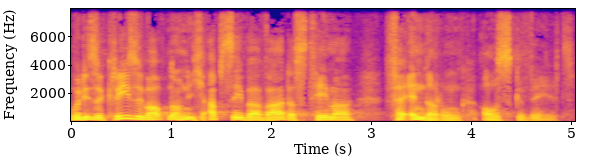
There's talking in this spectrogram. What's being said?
wo diese Krise überhaupt noch nicht absehbar war, das Thema Veränderung ausgewählt.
